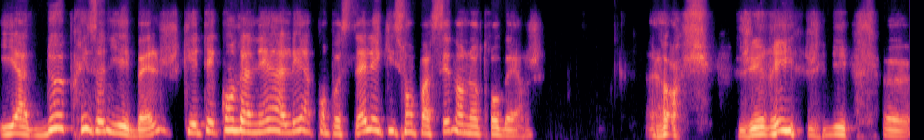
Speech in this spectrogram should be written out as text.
il y a deux prisonniers belges qui étaient condamnés à aller à Compostelle et qui sont passés dans notre auberge. Alors, j'ai ri, j'ai dit, euh,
